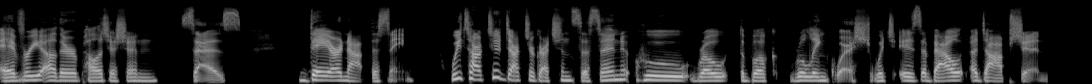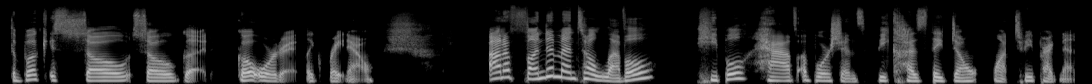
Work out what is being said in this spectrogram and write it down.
every other politician says, they are not the same. We talked to Dr. Gretchen Sisson, who wrote the book Relinquished, which is about adoption. The book is so, so good. Go order it like right now. On a fundamental level, people have abortions because they don't want to be pregnant.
